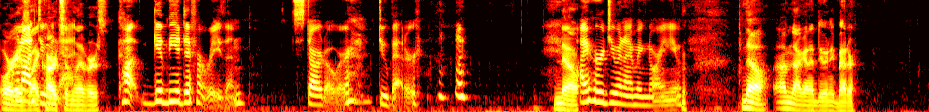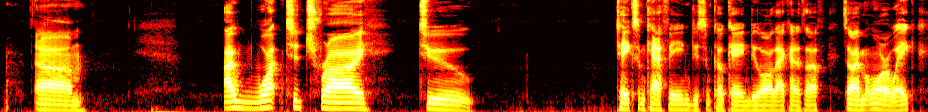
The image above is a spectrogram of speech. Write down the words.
organs not like doing hearts that. and livers. Co- give me a different reason. Start over. Do better. No, I heard you and I'm ignoring you. No, I'm not gonna do any better. Um, I want to try to take some caffeine, do some cocaine, do all that kind of stuff, so I'm more awake,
